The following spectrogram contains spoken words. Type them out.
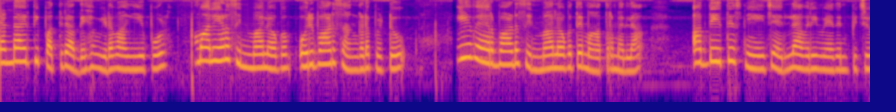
രണ്ടായിരത്തി പത്തിൽ അദ്ദേഹം വിടവാങ്ങിയപ്പോൾ മലയാള സിനിമാ ലോകം ഒരുപാട് സങ്കടപ്പെട്ടു. ഈ വേർപാട് സിനിമാ ലോകത്തെ മാത്രമല്ല അദ്ദേഹത്തെ സ്നേഹിച്ച എല്ലാവരെയും വേദനിപ്പിച്ചു.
